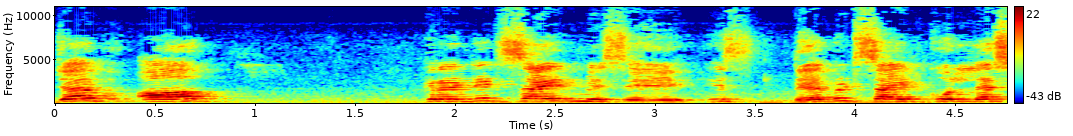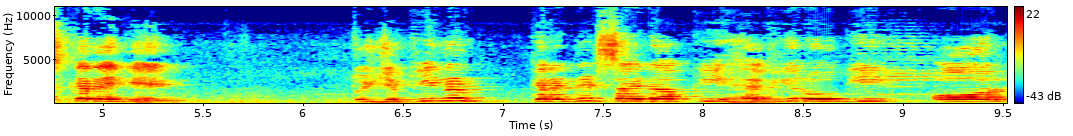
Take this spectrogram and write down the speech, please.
जब आप क्रेडिट साइड में से इस डेबिट साइड को लेस करेंगे तो यकीनन क्रेडिट साइड आपकी हैवियर होगी और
